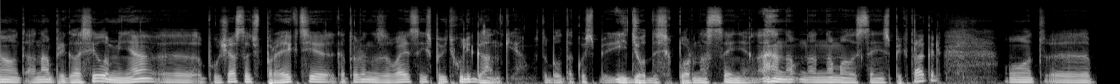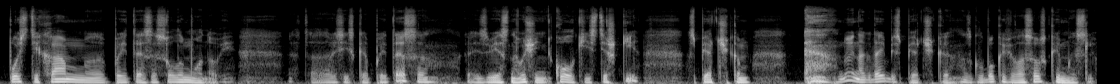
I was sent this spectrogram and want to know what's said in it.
Вот, она пригласила меня э, поучаствовать в проекте, который называется «Исповедь хулиганки». Это был такой, идет до сих пор на сцене, на, на- на малой сцене спектакль вот, э, по стихам э, поэтессы Соломоновой. Это российская поэтесса, такая известная, очень колкие стишки с перчиком, ну, иногда и без перчика, с глубокой философской мыслью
